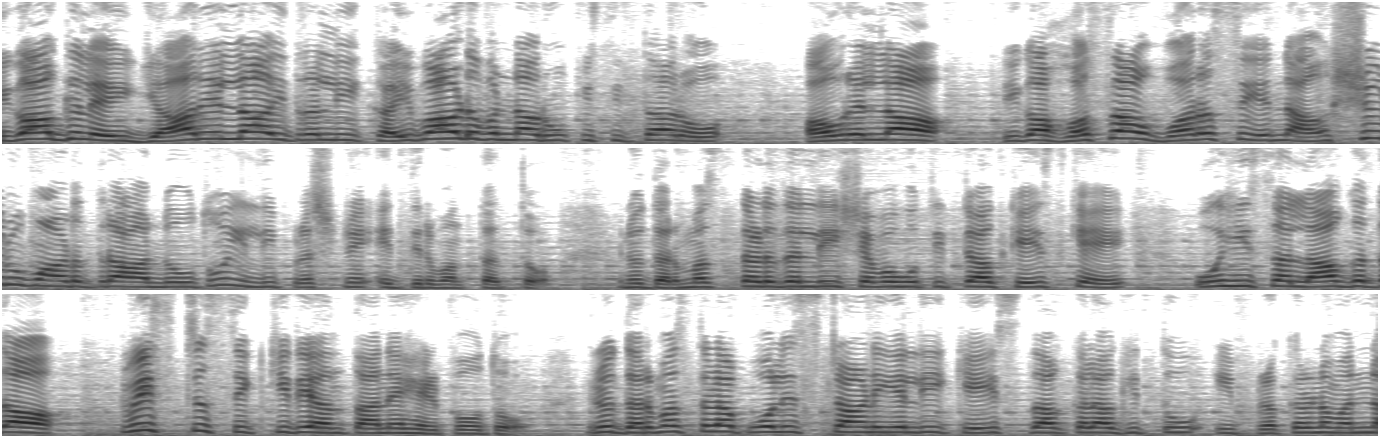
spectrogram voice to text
ಈಗಾಗಲೇ ಯಾರೆಲ್ಲ ಇದರಲ್ಲಿ ಕೈವಾಡವನ್ನ ರೂಪಿಸಿದ್ದಾರೋ ಅವರೆಲ್ಲ ಈಗ ಹೊಸ ವರಸೆಯನ್ನ ಶುರು ಮಾಡಿದ್ರ ಅನ್ನೋದು ಇಲ್ಲಿ ಪ್ರಶ್ನೆ ಎದ್ದಿರುವಂತದ್ದು. ಇನ್ನು ಧರ್ಮಸ್ಥಳದಲ್ಲಿ ಶವ ಹೊತ್ತಿಟ್ಟ ಕೇಸ್ಗೆ ಊಹಿಸಲಾಗದ ಟ್ವಿಸ್ಟ್ ಸಿಕ್ಕಿದೆ ಅಂತಾನೆ ಹೇಳ್ಬೋದು. ಇನ್ನು ಧರ್ಮಸ್ಥಳ ಪೊಲೀಸ್ ಠಾಣೆಯಲ್ಲಿ ಕೇಸ್ ದಾಖಲಾಗಿತ್ತು ಈ ಪ್ರಕರಣವನ್ನ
